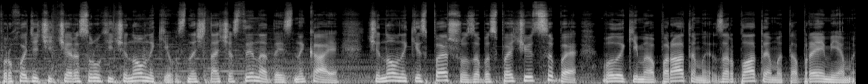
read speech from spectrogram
Проходячи через рухи чиновників, значна частина десь зникає. Чиновники спершу забезпечують себе великими апаратами, зарплатами та преміями.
